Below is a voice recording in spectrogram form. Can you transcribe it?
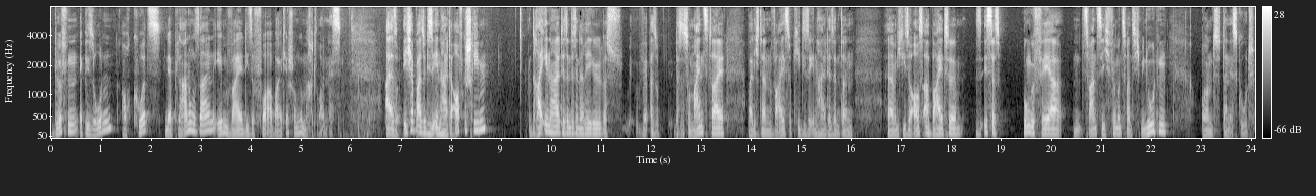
dürfen Episoden auch kurz in der Planung sein, eben weil diese Vorarbeit ja schon gemacht worden ist. Also, ich habe also diese Inhalte aufgeschrieben. Drei Inhalte sind es in der Regel, das, also das ist so mein Style, weil ich dann weiß, okay, diese Inhalte sind dann, äh, wenn ich diese ausarbeite, ist das ungefähr 20, 25 Minuten und dann ist gut.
